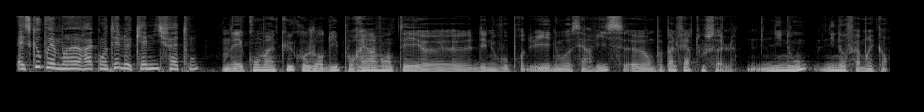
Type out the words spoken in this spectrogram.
Est-ce que vous pouvez me raconter le camifaton on est convaincu qu'aujourd'hui, pour réinventer euh, des nouveaux produits, nouveaux services, euh, on ne peut pas le faire tout seul, ni nous, ni nos fabricants.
